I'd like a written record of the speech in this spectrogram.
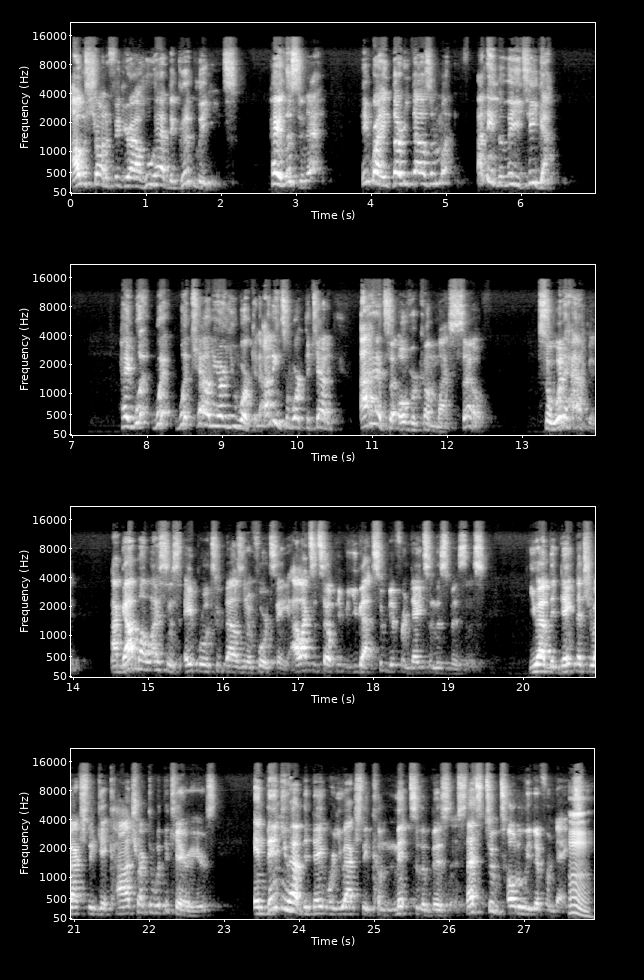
I was trying to figure out who had the good leads. Hey, listen, he writing 30,000 a month. I need the leads he got. Hey, what, what, what county are you working? I need to work the county. I had to overcome myself. So what happened? I got my license April 2014. I like to tell people you got two different dates in this business. You have the date that you actually get contracted with the carriers, and then you have the date where you actually commit to the business. That's two totally different dates. Mm.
